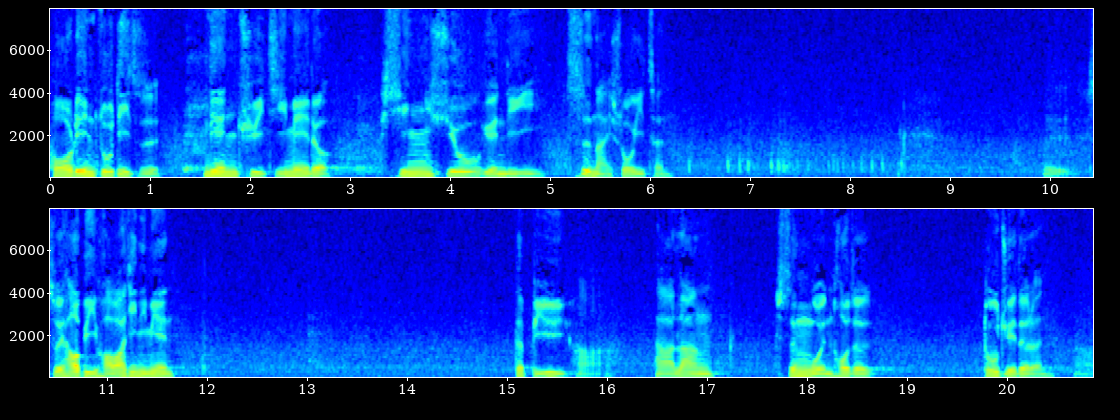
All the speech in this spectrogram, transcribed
佛令诸弟子念去即灭乐。”心修远离矣，是乃说一乘。所以好比《法华经》里面的比喻啊，他让声闻或者独绝的人啊，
